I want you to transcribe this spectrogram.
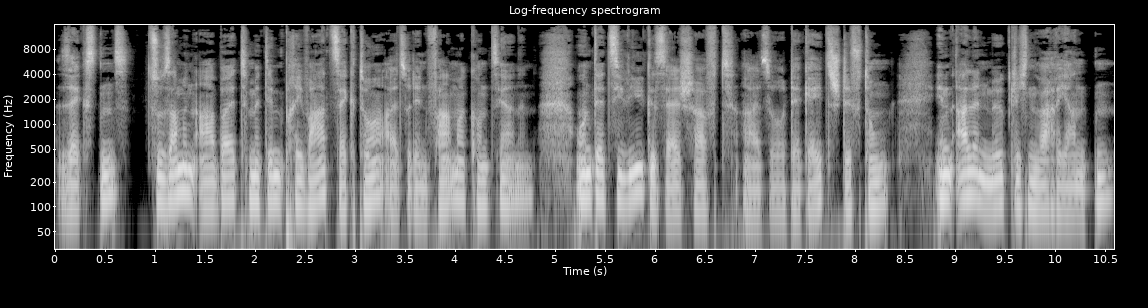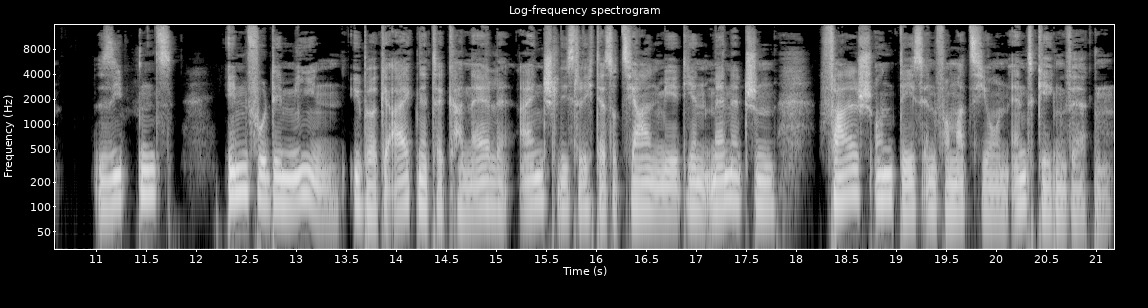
Sechstens Zusammenarbeit mit dem Privatsektor, also den Pharmakonzernen, und der Zivilgesellschaft, also der Gates Stiftung, in allen möglichen Varianten. Siebtens Infodemien über geeignete Kanäle einschließlich der sozialen Medien managen, Falsch- und Desinformation entgegenwirken.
